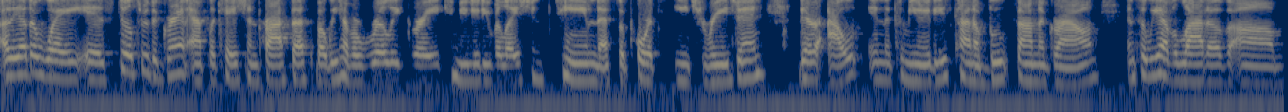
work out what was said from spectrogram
Uh, the other way is still through the grant application process, but we have a really great community relations team that supports each region. They're out in the communities, kind of boots on the ground. And so we have a lot of um,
